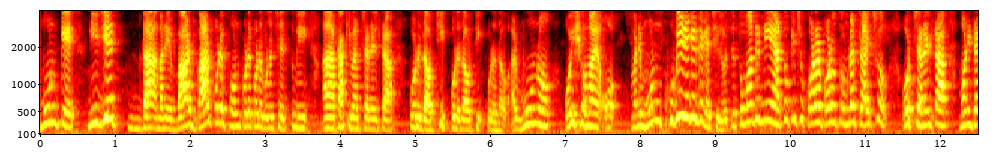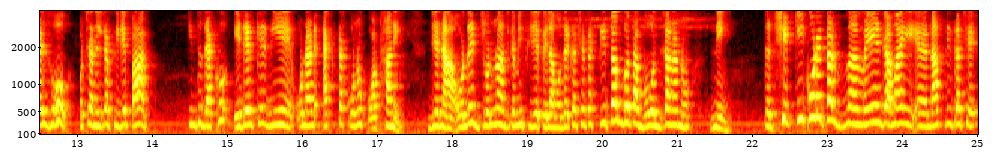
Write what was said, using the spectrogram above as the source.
মুনকে নিজের মানে বার বার করে ফোন করে করে বলেছে, তুমি কাকিমার চ্যানেলটা করে দাও, ঠিক করে দাও, ঠিক করে দাও। আর মুনও ওই সময় ও- মানে মন খুবই রেগে জেগেছিল যে, তোমাদের নিয়ে এত কিছু করার পরেও তোমরা চাইছো ওর চ্যানেলটা মনিটাইজ হোক, ওর চ্যানেলটা ফিরে পাক? কিন্তু দেখো, এদেরকে নিয়ে ওনার একটা কোনো কথা নেই যে, না, ওদের জন্য আজকে আমি ফিরে পেলাম, ওদের কাছে একটা কৃতজ্ঞতা বোধ জানানো নেই। তা সে কি করে তার মেয়ে জামাই নাতনির কাছে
